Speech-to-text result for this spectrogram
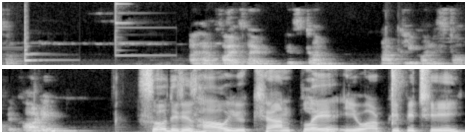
So I have five slides. It's done. Now click on stop recording. So this is how you can play your PPT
